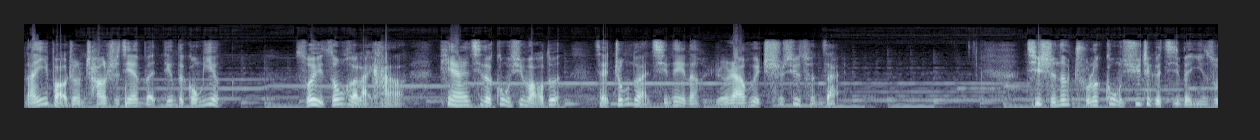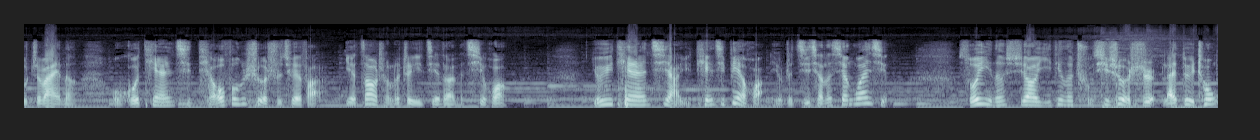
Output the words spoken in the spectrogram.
难以保证长时间稳定的供应。所以综合来看啊，天然气的供需矛盾在中短期内呢，仍然会持续存在。其实呢，除了供需这个基本因素之外呢，我国天然气调峰设施缺乏，也造成了这一阶段的气荒。由于天然气啊与天气变化有着极强的相关性，所以呢，需要一定的储气设施来对冲。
